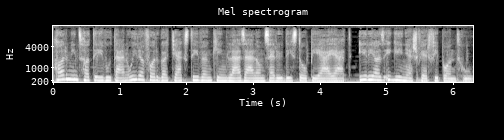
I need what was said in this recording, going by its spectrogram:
36 év után újra forgatják Stephen King lázálomszerű disztópiáját, írja az igényesférfi.hu.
